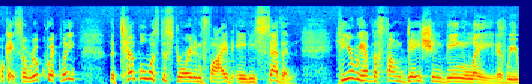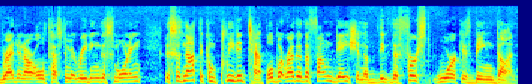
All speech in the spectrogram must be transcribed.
Okay, so real quickly, the temple was destroyed in 587. Here we have the foundation being laid, as we read in our Old Testament reading this morning. This is not the completed temple, but rather the foundation. The, the, the first work is being done.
